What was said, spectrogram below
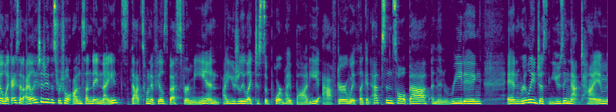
So, like I said, I like to do this ritual on Sunday nights. That's when it feels best for me. And I usually like to support my body after with like an Epsom salt bath and then reading and really just using that time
